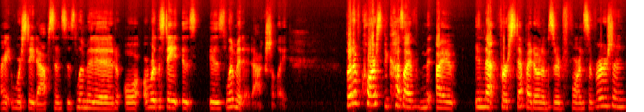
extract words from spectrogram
right? Where state absence is limited or, or where the state is, is limited, actually. But of course, because I've, I, in that first step, I don't observe foreign subversion,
